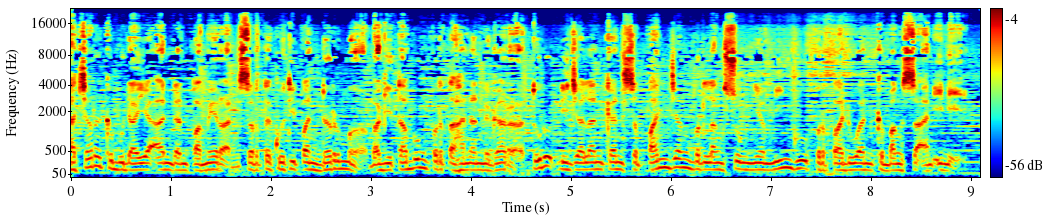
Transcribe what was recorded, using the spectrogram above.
Acara kebudayaan dan pameran serta kutipan derma bagi tabung pertahanan negara turut dijalankan sepanjang berlangsungnya Minggu Perpaduan Kebangsaan ini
